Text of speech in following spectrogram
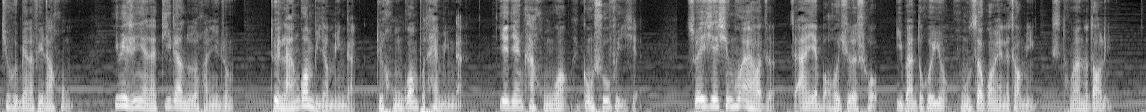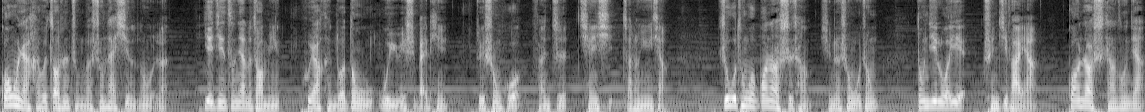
就会变得非常红，因为人眼在低亮度的环境中，对蓝光比较敏感。对红光不太敏感，夜间看红光会更舒服一些，所以一些星空爱好者在暗夜保护区的时候，一般都会用红色光源来照明，是同样的道理。光污染还会造成整个生态系统的紊乱，夜间增加的照明会让很多动物误以为是白天，对生活、繁殖、迁徙造成影响。植物通过光照时长形成生物钟，冬季落叶，春季发芽，光照时长增加，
